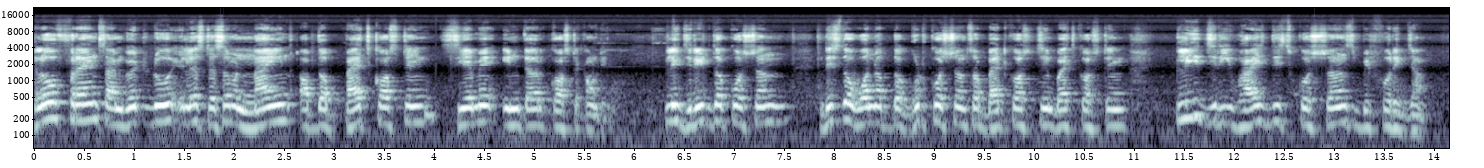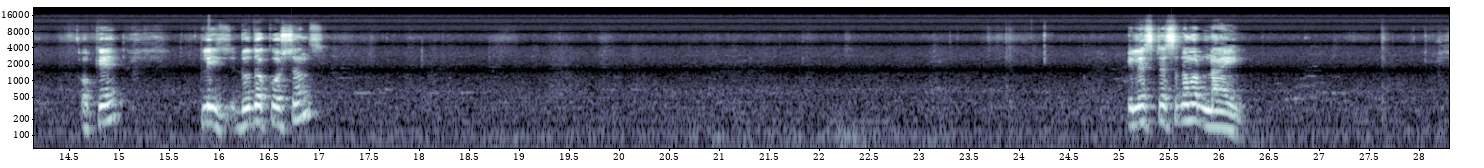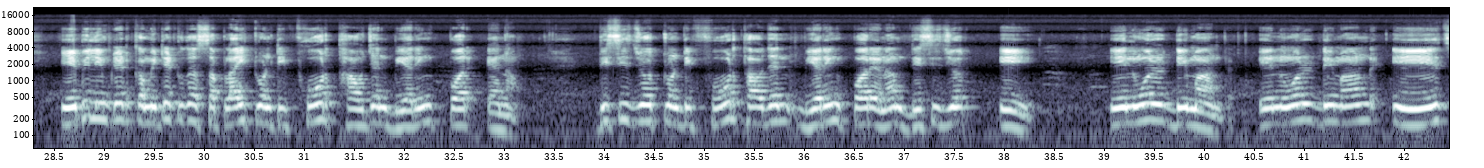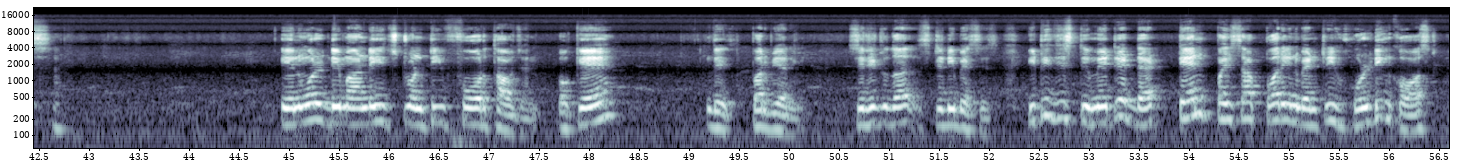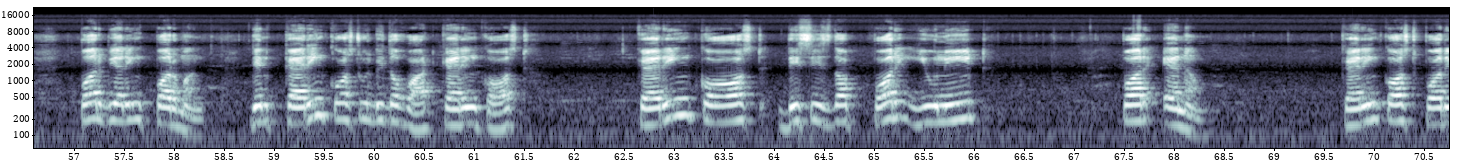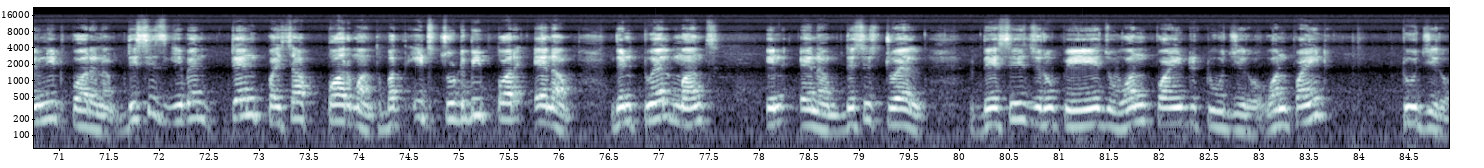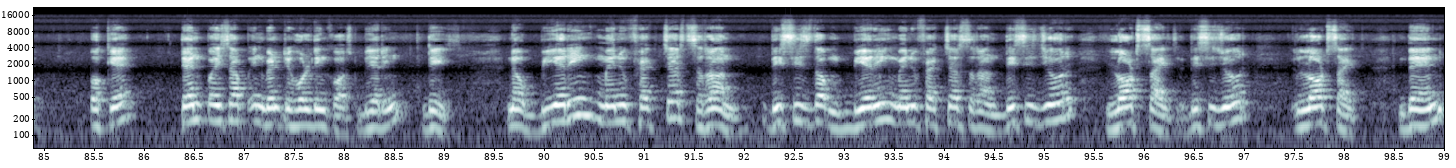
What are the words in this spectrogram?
Hello friends, I am going to do illustration number 9 of the batch costing CMA Inter Cost Accounting. Please read the question. This is the one of the good questions of batch costing. Batch costing. Please revise these questions before exam. Okay. Please do the questions. Illustration number 9. AB Limited committed to the supply 24,000 bearing per annum. This is your 24,000 bearing per annum. This is your A. Annual demand. Annual demand is annual demand is 24,000. Okay. This per bearing. Steady to the steady basis. It is estimated that 10 paisa per inventory holding cost per bearing per month then carrying cost will be the what? Carrying cost. Carrying cost this is the per unit per annum. Carrying cost per unit per annum. This is given 10 paisa per month but it should be per annum. Then 12 months in annum. This is 12 this is rupees 1.20 1.20 okay ten paisa inventory holding cost bearing this now bearing manufacturers run this is the bearing manufacturers run this is your lot size this is your lot size then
